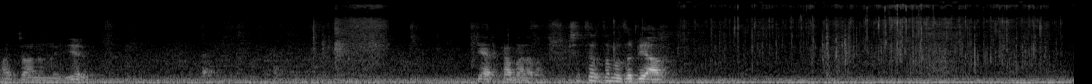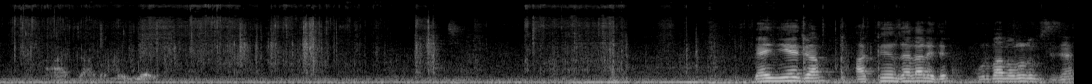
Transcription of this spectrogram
Ha canını yerim. Gel kamera bak. Şu çıtırtımızı bir al. Ben yiyeceğim. Hakkınızı helal edin. Kurban olurum size.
